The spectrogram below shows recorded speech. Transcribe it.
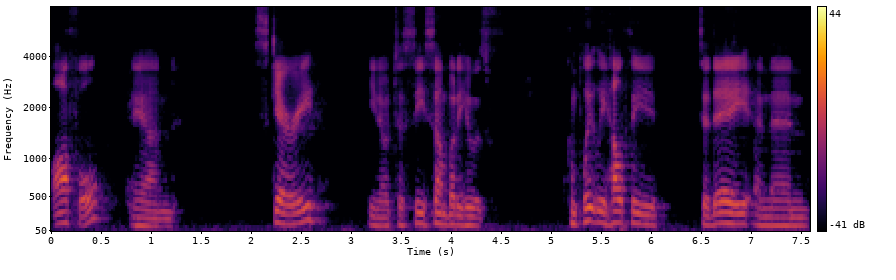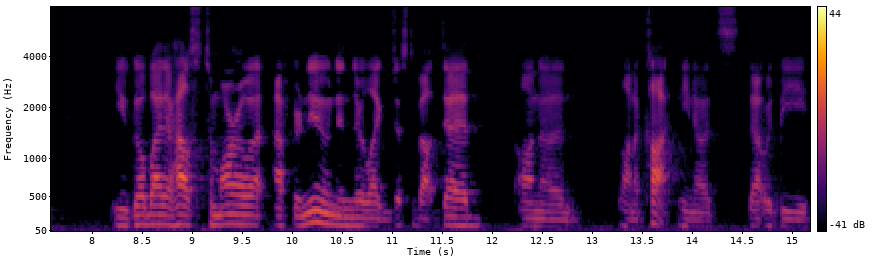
awful and scary you know to see somebody who was completely healthy today and then you go by their house tomorrow afternoon and they're like just about dead on a on a cot. You know it's that would be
